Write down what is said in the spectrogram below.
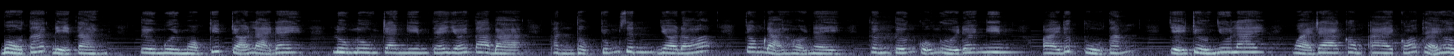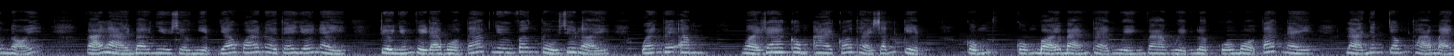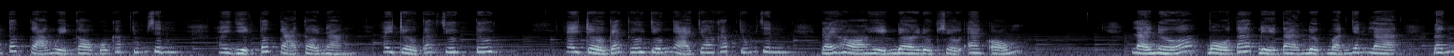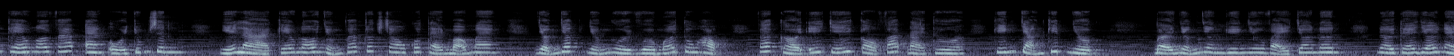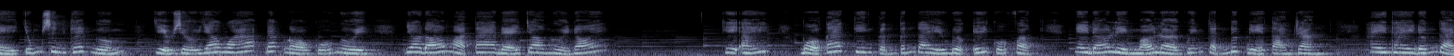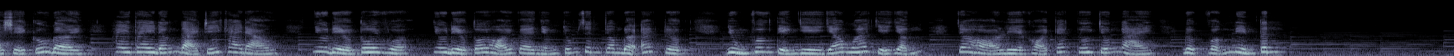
Bồ Tát Địa Tạng từ 11 kiếp trở lại đây luôn luôn trang nghiêm thế giới ta bà, thành thục chúng sinh do đó trong đại hội này thân tướng của người đoan nghiêm, oai đức thù thắng, chỉ trừ Như Lai, ngoài ra không ai có thể hơn nổi vả lại bao nhiêu sự nghiệp giáo hóa nơi thế giới này trừ những vị đại Bồ Tát như Văn Thù Sư Lợi, Quán Thế Âm, ngoài ra không ai có thể sánh kịp. Cũng cũng bởi bản thể nguyện và nguyện lực của Bồ Tát này là nhanh chóng thỏa mãn tất cả nguyện cầu của khắp chúng sinh, hay diệt tất cả tội nặng, hay trừ các chướng tước hay trừ các thứ chướng ngại cho khắp chúng sinh để họ hiện đời được sự an ổn. Lại nữa, Bồ Tát Địa Tạng được mệnh danh là đấng khéo nói pháp an ủi chúng sinh, nghĩa là khéo nói những pháp rất sâu có thể mở mang, dẫn dắt những người vừa mới tu học, phát khởi ý chí cầu pháp đại thừa, khiến chẳng kiếp nhược. Bởi những nhân duyên như vậy cho nên, nơi thế giới này chúng sinh khát ngưỡng, chịu sự giáo hóa, đắc độ của người, do đó mà ta để cho người nói. Khi ấy, Bồ Tát kiên tịnh tính đã hiểu được ý của Phật, ngay đó liền mở lời khuyến tỉnh Đức Địa Tạng rằng, hay thay đấng đại sĩ cứu đời, hay thay đấng đại trí khai đạo, như điều tôi vừa như điều tôi hỏi về những chúng sinh trong đời ác trượt, dùng phương tiện gì giáo hóa chỉ dẫn cho họ lìa khỏi các thứ chướng ngại, được vững niềm tin,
